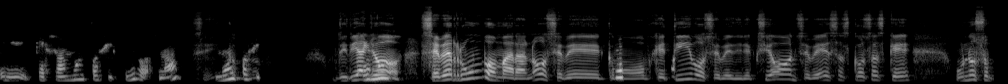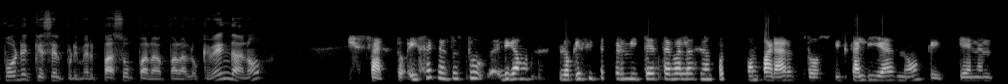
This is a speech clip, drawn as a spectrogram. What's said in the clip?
eh, que son muy positivos, ¿no? muy positivos diría yo, se ve rumbo, Mara, ¿no? Se ve como objetivo, se ve dirección, se ve esas cosas que uno supone que es el primer paso para, para lo que venga, ¿no? Exacto, exacto. Entonces tú, digamos, lo que sí te permite esta evaluación es comparar dos fiscalías, ¿no? Que tienen un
